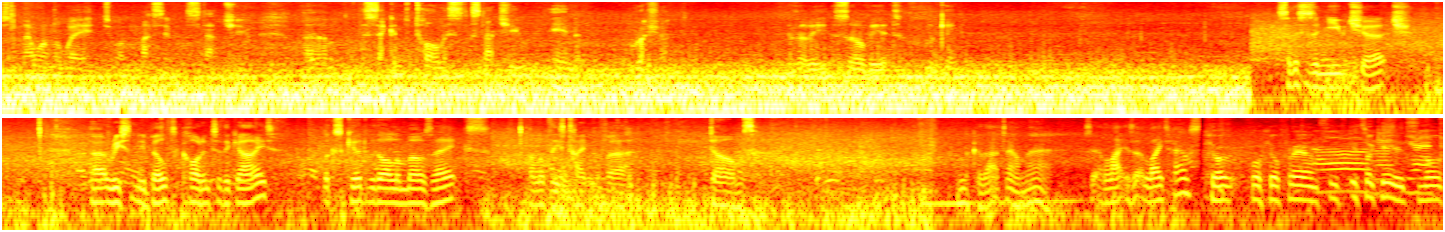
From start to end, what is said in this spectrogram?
So now we're on the way to a massive statue, um, the second tallest statue in Russia very Soviet looking. So this is a new church, uh, recently built according to the guide. Looks good with all the mosaics. I love these type of uh, domes. Look at that down there. Is it a light? Is it a lighthouse? Her, for her friends, it, it's okay. It's yeah, no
